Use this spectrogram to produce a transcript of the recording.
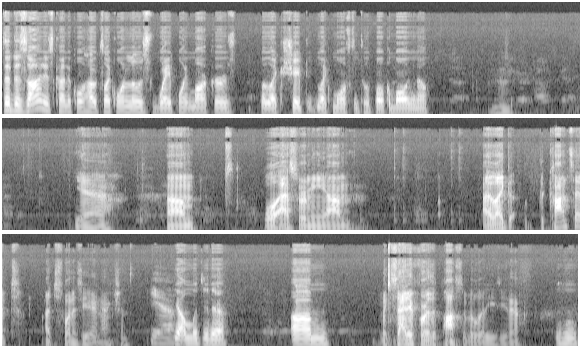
the design is kind of cool. How it's like one of those waypoint markers, but like shaped, like morphed into a Pokeball. You know. Yeah. Um. Well, as for me, um, I like the concept. I just want to see it in action. Yeah. Yeah, I'm with you there. Um, I'm excited for the possibilities. You know. hmm And,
